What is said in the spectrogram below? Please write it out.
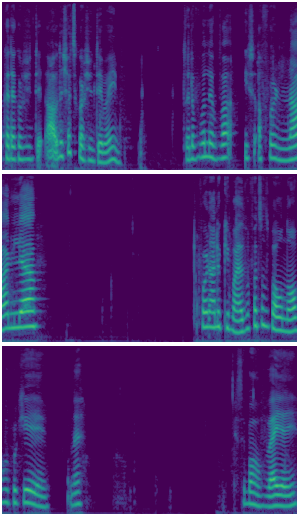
cadê a cortina inteira? Ah, deixa esse cortina inteiro aí. Então eu vou levar isso, a fornalha. Fornalha o que mais? Vou fazer uns baús novos porque, né? Esse baú velho aí.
